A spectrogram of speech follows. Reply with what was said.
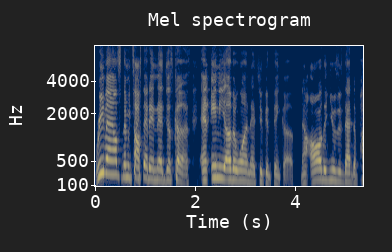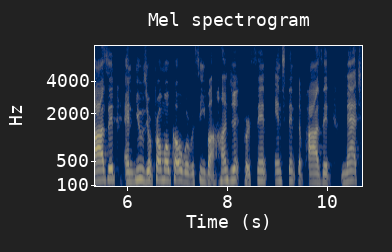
Rebounds? Let me toss that in there just cause. And any other one that you can think of. Now, all the users that deposit and use your promo code will receive a hundred percent instant deposit match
